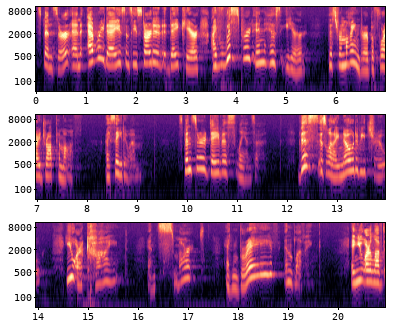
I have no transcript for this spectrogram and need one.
Spencer, and every day since he started daycare, I've whispered in his ear this reminder before I drop him off. I say to him, Spencer Davis Lanza, this is what I know to be true. You are kind and smart and brave and loving. And you are loved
